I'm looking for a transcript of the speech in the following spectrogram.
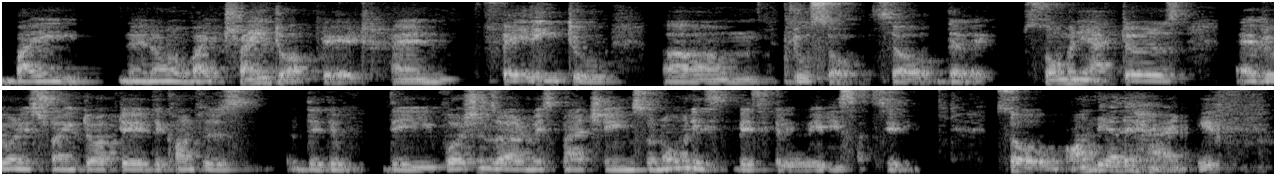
by you know by trying to update and failing to um, do so. So there are so many actors. Everyone is trying to update the confidence. The, the, the versions are mismatching, so no one is basically really succeeding. So on the other hand, if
